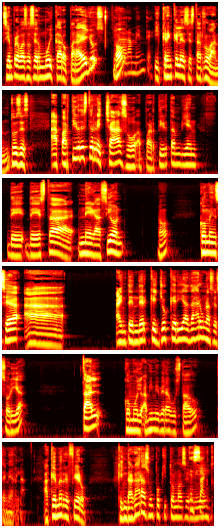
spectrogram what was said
siempre vas a ser muy caro para ellos, ¿no? Claramente. Y creen que les estás robando. Entonces, a partir de este rechazo, a partir también de, de esta negación, ¿no? Comencé a, a, entender que yo quería dar una asesoría tal como yo- a mí me hubiera gustado tenerla. ¿A qué me refiero? Que indagaras un poquito más en mí. Exacto.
